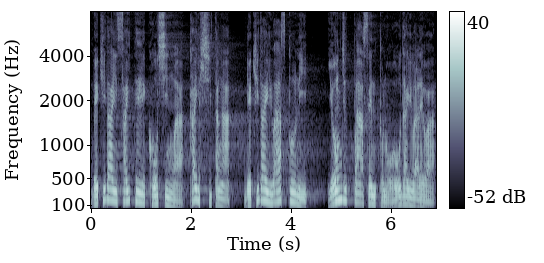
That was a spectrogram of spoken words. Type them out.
歴代最低更新は回避したが、歴代ワーストに40%の大台割れは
